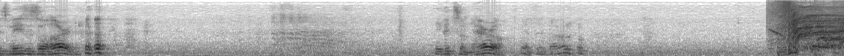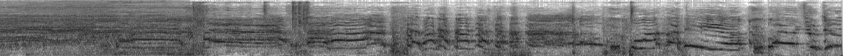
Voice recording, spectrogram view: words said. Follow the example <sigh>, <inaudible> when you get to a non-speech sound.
His maze is so hard. <laughs> they get so narrow at the bottom. Why?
